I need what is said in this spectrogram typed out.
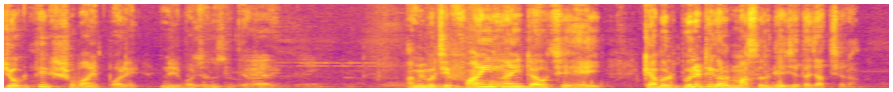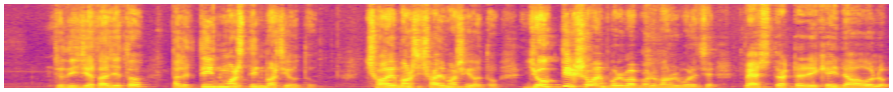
যৌক্তিক সময় পরে নির্বাচন দিতে হবে। আমি বলছি ফাইন লাইনটা হচ্ছে এই কেবল পলিটিক্যাল মাসল দিয়ে জেতা যাচ্ছে না। যদি জেতা যেত, তাহলে তিন মাস তিন মাসই হতো। ছয় মাস ছয় মাসই হতো। যৌক্তিক সময় পরিবার পরে মানুষ বলেছে, প্যাচ তো একটা রেখেই দেওয়া হলো।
